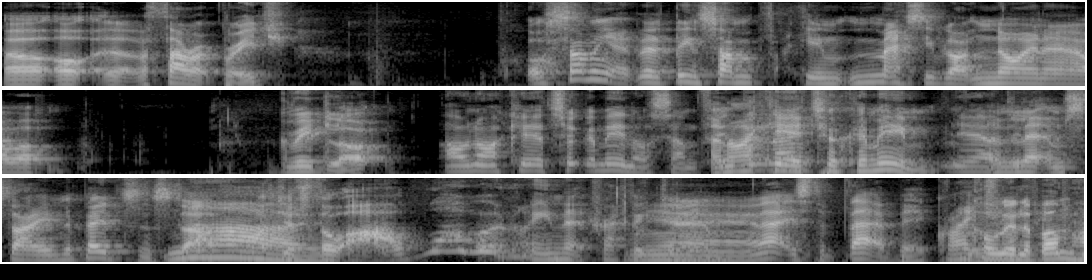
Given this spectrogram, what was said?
or, or uh, the Thurrock Bridge, or something? There's been some fucking massive like nine hour gridlock. Oh, and IKEA took them in or something. And didn't IKEA they? took them in Yeah, I and did- let them stay in the beds and stuff. I just thought, oh, why weren't I in that traffic jam? Yeah, that is the, that'd be a great. calling a traffic bomb jam.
